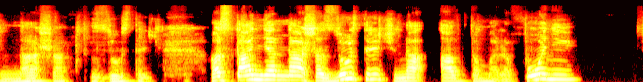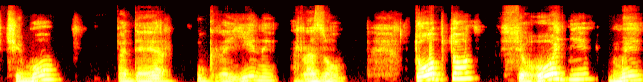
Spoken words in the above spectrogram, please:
наша зустріч. Остання наша зустріч на автомарафоні вчимо ПДР України разом. Тобто сьогодні ми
